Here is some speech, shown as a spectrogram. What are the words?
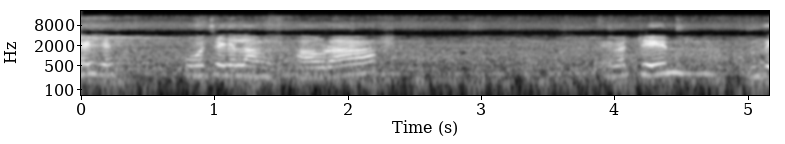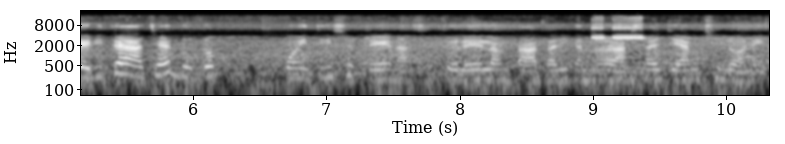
এই যে পৌঁছে গেলাম হাওড়া। এবার ট্রেন দেরিতে আছে দুটো পঁয়ত্রিশে ট্রেন আছে। চলে এলাম তাড়াতাড়ি কেন রাস্তায় জ্যাম ছিল অনেক।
